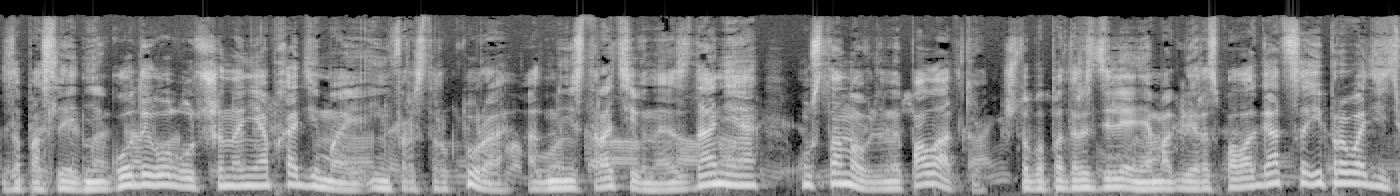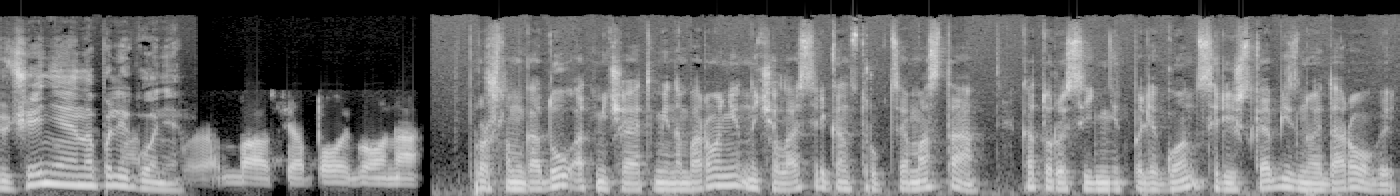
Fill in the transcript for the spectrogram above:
За последние годы улучшена необходимая инфраструктура, административное здание, установлены палатки, чтобы подразделения могли располагаться и проводить учения на полигоне. В прошлом году, отмечает Минобороны, началась реконструкция моста, который соединит полигон с Рижской объездной дорогой.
